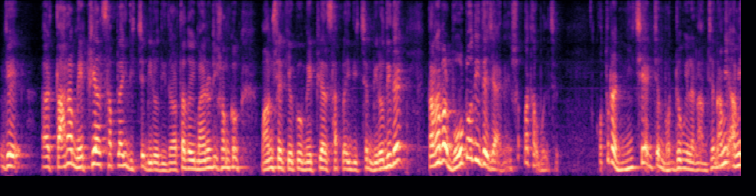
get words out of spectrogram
যে তারা মেটেরিয়াল সাপ্লাই দিচ্ছে বিরোধীদের, অর্থাৎ ওই মাইনরিটি সংখ্যক মানুষের কেউ কেউ মেটেরিয়াল সাপ্লাই দিচ্ছেন বিরোধীদের, তারা আবার ভোটও দিতে যায় না, এসব কথাও বলছে কতটা নিচে একজন ভদ্রমহিলা নামছেন, আমি আমি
